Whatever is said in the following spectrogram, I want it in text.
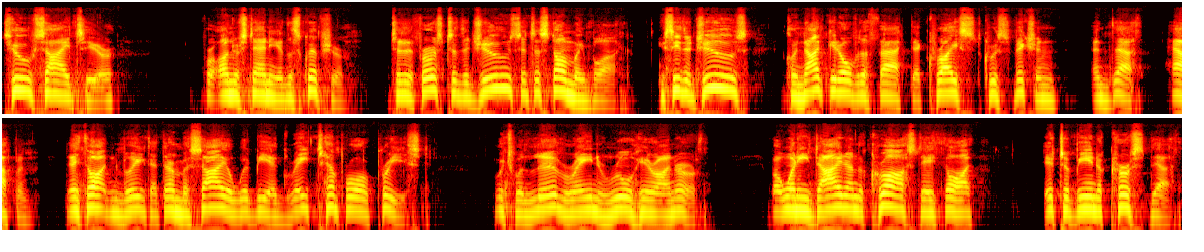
two sides here for understanding of the scripture. To the first, to the Jews, it's a stumbling block. You see, the Jews could not get over the fact that Christ's crucifixion and death happened. They thought and believed that their Messiah would be a great temporal priest, which would live, reign, and rule here on earth. But when he died on the cross, they thought it to be an accursed death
